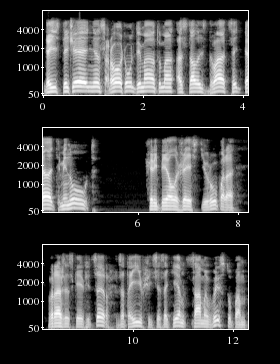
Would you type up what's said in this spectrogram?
До истечения срока ультиматума осталось двадцать пять минут!» Хрипел жестью рупора вражеский офицер, затаившийся за тем самым выступом,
